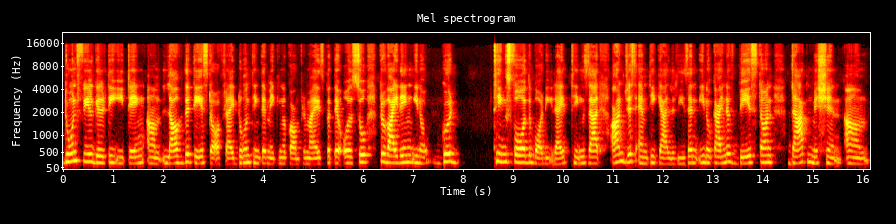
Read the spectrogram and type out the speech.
don't feel guilty eating um, love the taste of right? Don't think they're making a compromise but they're also providing you know good things for the body right things that aren't just empty calories and you know kind of based on that mission um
